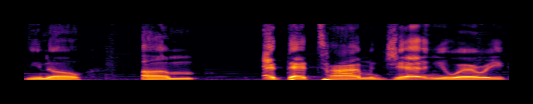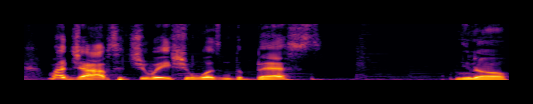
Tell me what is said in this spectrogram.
You know, um, at that time in January, my job situation wasn't the best. You know,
